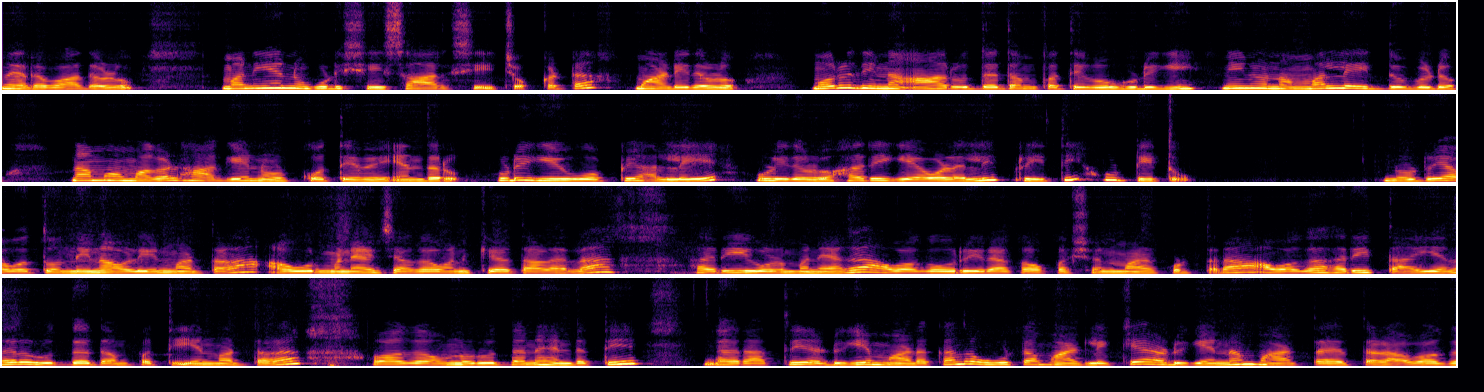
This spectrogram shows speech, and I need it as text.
ನೆರವಾದಳು. ಮನೆಯನ್ನು ಗುಡಿಸಿ ಸಾರಿಸಿ ಚೊಕ್ಕಟ ಮಾಡಿದಳು. ಮರುದಿನ ಆ ವೃದ್ಧ ದಂಪತಿಗಳು, ಹುಡುಗಿ, ನೀನು ನಮ್ಮಲ್ಲೇ ಇದ್ದು ಬಿಡು. ನಮ್ಮ ಮಗಳ ಹಾಗೆ ನೋಡ್ಕೋತೇವೆ, ಎಂದರು. ಹುಡುಗಿಯು ಒಪ್ಪಿ ಅಲ್ಲಿಯೇ ಉಳಿದಳು. ಹರಿಗೆ ಅವಳಲ್ಲಿ ಪ್ರೀತಿ ಹುಟ್ಟಿತು. ನೋಡ್ರಿ ಅವತ್ತೊಂದಿನ ಅವಳು ಏನ್ ಮಾಡ್ತಾಳ, ಅವ್ರ ಮನ್ಯಾಗ ಜಾಗವನ್ನ ಕೇಳ್ತಾಳಲ್ಲ, ಹರಿಗಳ ಮನ್ಯಾಗ, ಅವಾಗ ಅವ್ರು ಇರಾಕ ಅವಕಾಶ ಮಾಡ್ಕೊಡ್ತಾರ. ಅವಾಗ ಹರಿ ತಾಯಿ ಅಂದ್ರೆ ವೃದ್ಧ ದಂಪತಿ ಏನ್ ಮಾಡ್ತಾಳ ಅವಾಗ ಅವನು ವೃದ್ಧನ ಹೆಂಡತಿ, ರಾತ್ರಿ ಅಡುಗೆ ಮಾಡಕಂದ್ರ ಊಟ ಮಾಡ್ಲಿಕ್ಕೆ ಅಡುಗೆನ ಮಾಡ್ತಾ ಇರ್ತಾಳ. ಅವಾಗ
